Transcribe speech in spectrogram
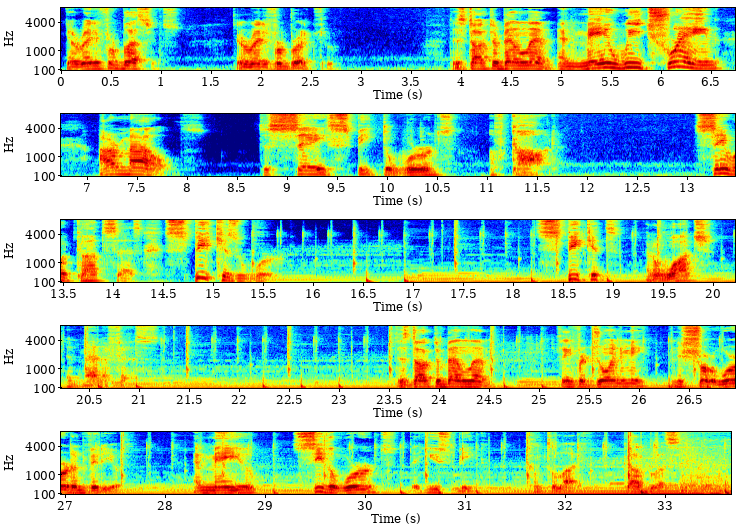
Get ready for blessings. Get ready for breakthrough. This is Dr. Ben Lim, and may we train our mouths to say, speak the words of God. Say what God says. Speak His word. Speak it and watch it manifest. This is Dr. Ben Lim. Thank you for joining me in this short word and video. And may you see the words that you speak come to life. God bless you.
